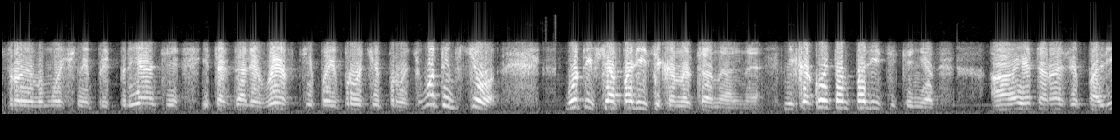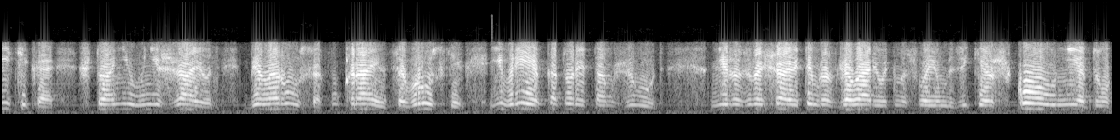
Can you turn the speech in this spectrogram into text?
строила мощные предприятия и так далее, ВЭФ типа и прочее, прочее. Вот и все. Вот и вся политика национальная. Никакой там политики нет. А это разве политика, что они унижают белорусов, украинцев, русских, евреев, которые там живут? Не разрешают им разговаривать на своем языке, школ нету,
